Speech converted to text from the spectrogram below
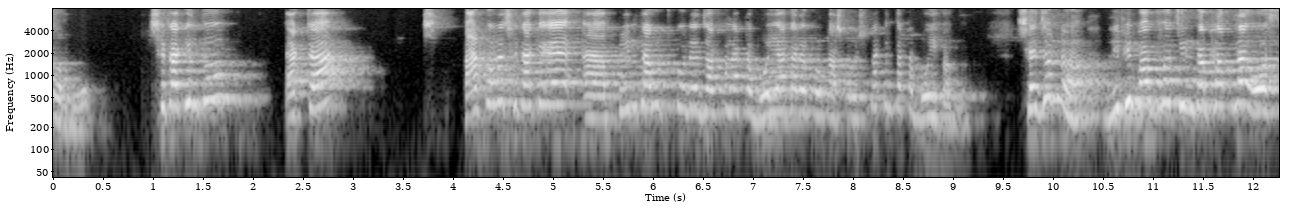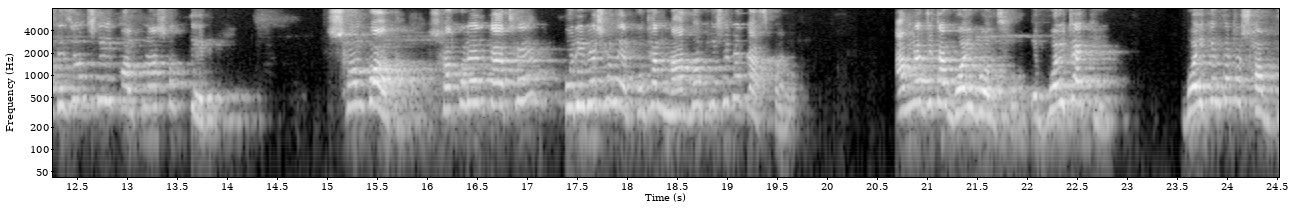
করব সেটা কিন্তু একটা তারপরে সেটাকে প্রিন্ট আউট করে যখন একটা বই আকারে প্রকাশ করবে, সেটা কিন্তু একটা বই হবে। সেজন্য লিপিবদ্ধ চিন্তা ভাবনা ও সৃজনশীল কল্পনা শক্তির সম্পদ সকলের কাছে পরিবেশনের প্রধান মাধ্যম হিসেবে কাজ করে। আমরা যেটা বই বলছি এই বইটা কি? বই কিন্তু একটা শব্দ।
